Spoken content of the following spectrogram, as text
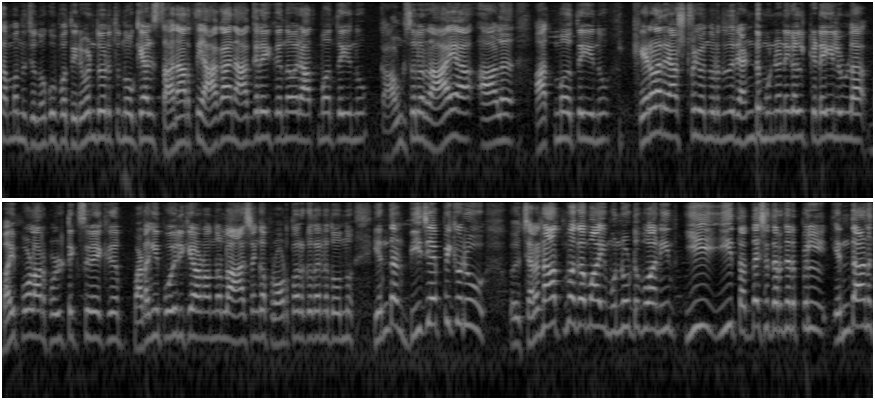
സംബന്ധിച്ച് നോക്കൂ ഇപ്പോൾ തിരുവനന്തപുരത്ത് നോക്കിയാൽ സ്ഥാനാർത്ഥി ആകാൻ ആഗ്രഹിക്കുന്നവർ ആത്മഹത്യ ചെയ്യുന്നു. കൗൺസിലർ ആയ ആൾ ആത്മഹത്യ ചെയ്യുന്നു. കേരള രാഷ്ട്രീയം എന്ന് പറയുന്നത് രണ്ട് മുന്നണികൾക്കിടയിലുള്ള ബൈപോളാർ പൊളിറ്റിക്സിലേക്ക് മടങ്ങിപ്പോയിരിക്കുകയാണോ എന്നുള്ള ആശങ്ക പ്രവർത്തകർക്ക് തന്നെ തോന്നുന്നു. എന്താണ് ബി ജെ പിക്ക് ഒരു ചലനാത്മകമായി മുന്നോട്ട് പോകാൻ ഈ ഈ തദ്ദേശ തെരഞ്ഞെടുപ്പിൽ എന്താണ്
